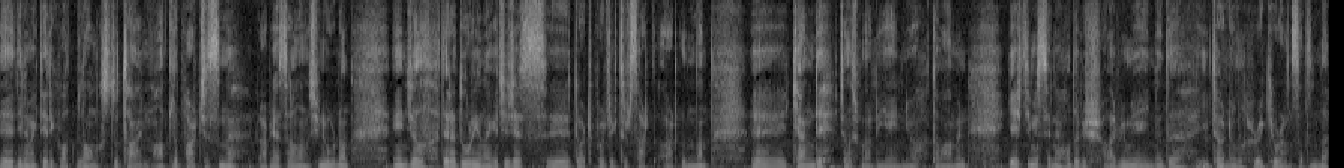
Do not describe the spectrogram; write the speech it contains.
e, dinlemekteydik What Belongs to Time adlı parçasını Gabriel Salaman'ın. Şimdi buradan Angel Deradurian'a geçeceğiz. E, Dirty Projectors ardından e, kendi çalışmalarını yayınlıyor tamamen. Geçtiğimiz sene o da bir albüm yayınladı. Eternal Recurrence adında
